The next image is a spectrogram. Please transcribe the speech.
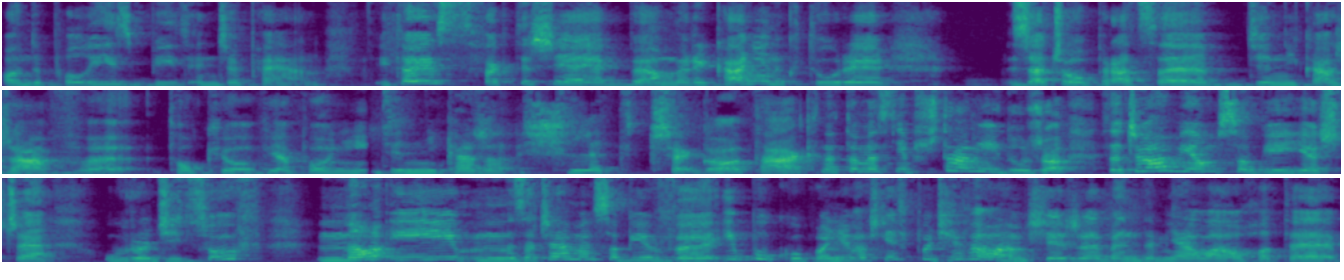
on the police beat in Japan. I to jest faktycznie jakby Amerykanin, który zaczął pracę dziennikarza w Tokio, w Japonii. Dziennikarza śledczego, tak? Natomiast nie przeczytałam jej dużo. Zaczęłam ją sobie jeszcze u rodziców, no i mm, zaczęłam ją sobie w e-booku, ponieważ nie spodziewałam się, że będę miała ochotę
